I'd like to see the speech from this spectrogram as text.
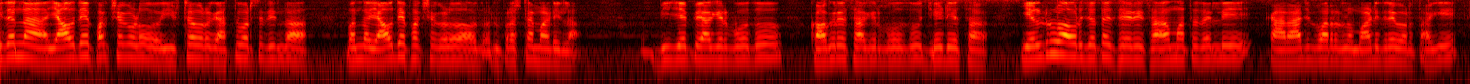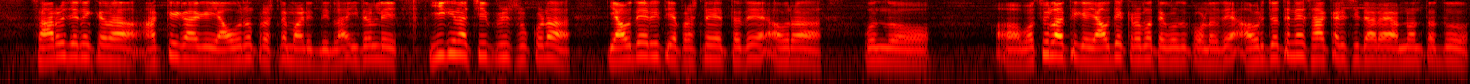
ಇದನ್ನು ಯಾವುದೇ ಪಕ್ಷಗಳು ಇಷ್ಟವರೆಗೆ ಹತ್ತು ವರ್ಷದಿಂದ ಬಂದ ಯಾವುದೇ ಪಕ್ಷಗಳು ಅದನ್ನು ಪ್ರಶ್ನೆ ಮಾಡಿಲ್ಲ. ಬಿ ಜೆ ಪಿ ಆಗಿರ್ಬೋದು, ಕಾಂಗ್ರೆಸ್ ಆಗಿರ್ಬೋದು, ಜೆ ಡಿ ಎಸ್ ಎಲ್ಲರೂ ಅವ್ರ ಜೊತೆ ಸೇರಿ ಸಹಮತದಲ್ಲಿ ಆ ರಾಜಭಾರವನ್ನು ಮಾಡಿದರೆ ಹೊರತಾಗಿ ಸಾರ್ವಜನಿಕರ ಹಕ್ಕಿಗಾಗಿ ಯಾವನೂ ಪ್ರಶ್ನೆ ಮಾಡಿದ್ದಿಲ್ಲ. ಇದರಲ್ಲಿ ಈಗಿನ ಚೀಫ್ ಮಿನಿಸ್ಟ್ರು ಕೂಡ ಯಾವುದೇ ರೀತಿಯ ಪ್ರಶ್ನೆ ಎತ್ತದೆ, ಅವರ ಒಂದು ವಸೂಲಾತಿಗೆ ಯಾವುದೇ ಕ್ರಮ ತೆಗೆದುಕೊಳ್ಳದೆ ಅವ್ರ ಜೊತೆನೇ ಸಹಕರಿಸಿದ್ದಾರೆ ಅನ್ನುವಂಥದ್ದು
